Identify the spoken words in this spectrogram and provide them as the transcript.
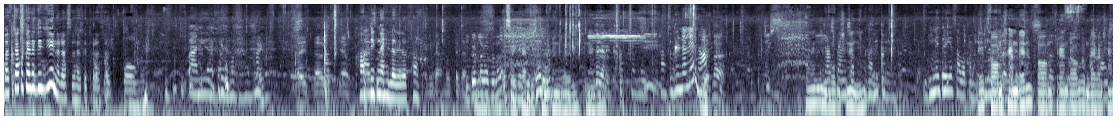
बच्चा को पहले दीजिए ना रस भर के थोड़ा सा। पानी। हाँ, खातीत नाही लगेगा हाँ। खा तिकट लगा तुला गिनले ना गिने तर या सावा पण ए पॉम छान दे पॉम किरण रॉंग बम दे वन छान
